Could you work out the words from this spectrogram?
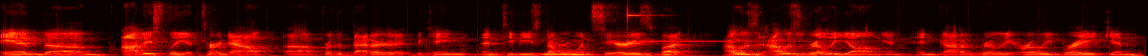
And um, obviously, it turned out uh, for the better. It became MTV's number one series. But I was I was really young and, and got a really early break, and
